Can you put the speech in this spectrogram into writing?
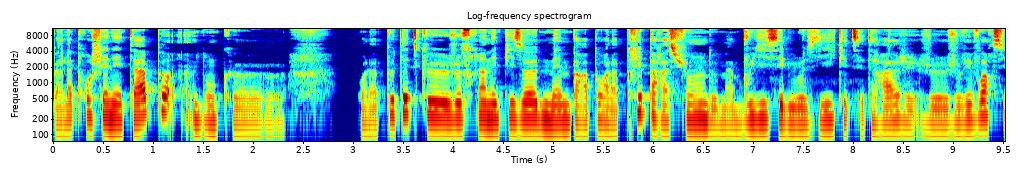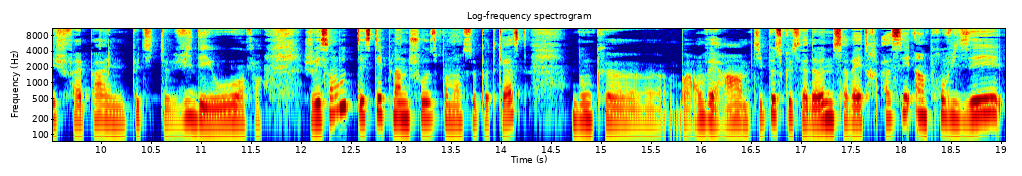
bah, la prochaine étape. Voilà, peut-être que je ferai un épisode même par rapport à la préparation de ma bouillie cellulosique, etc. Je, vais voir si je ferai pas une petite vidéo. Enfin, je vais sans doute tester plein de choses pendant ce podcast. Donc, euh, bah, on verra un petit peu ce que ça donne. Ça va être assez improvisé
